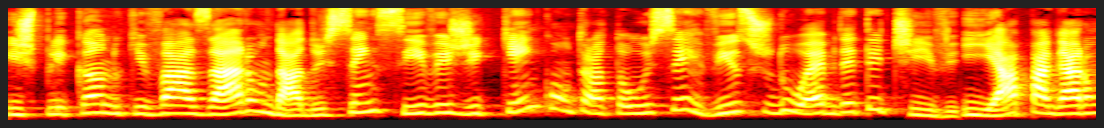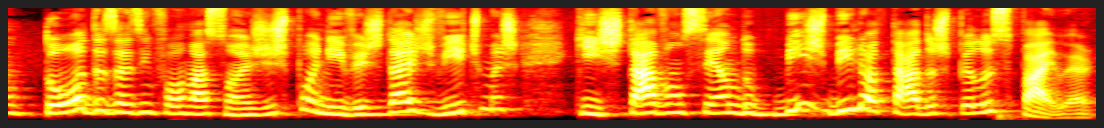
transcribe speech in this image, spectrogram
explicando que vazaram dados sensíveis de quem contratou os serviços do Web Detetive e apagaram todas as informações disponíveis das vítimas que estavam sendo bisbilhotadas pelo spyware.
